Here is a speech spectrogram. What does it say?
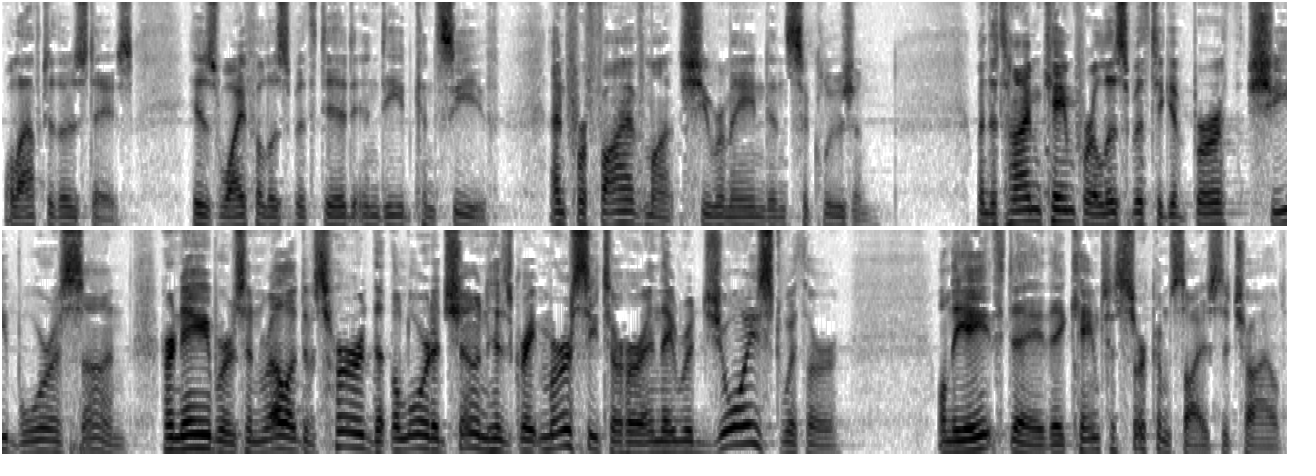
Well, after those days, his wife Elizabeth did indeed conceive, and for five months she remained in seclusion. When the time came for Elizabeth to give birth, she bore a son. Her neighbors and relatives heard that the Lord had shown his great mercy to her, and they rejoiced with her. On the eighth day, they came to circumcise the child,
